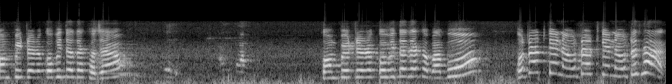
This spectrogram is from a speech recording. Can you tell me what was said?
কম্পিউটারে কবিতা দেখো, যাও। কম্পিউটারে কবিতা দেখো, বাবু। ওটা আটকে না ওটা আটকে না ওটা থাক।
